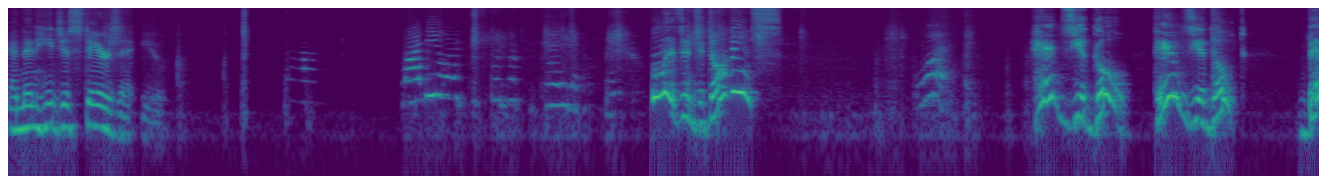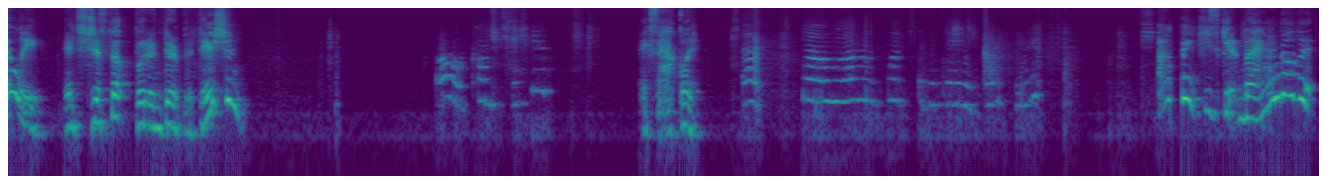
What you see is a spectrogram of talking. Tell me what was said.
And then he just stares at you. Why do you like to flip a potato? Well, isn't it obvious? What? Heads you go, tails you don't. Belly, it's just up for interpretation. Competition? Exactly. Oh, so uh, whoever flips the potato first wins? I think he's getting the hang of it.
